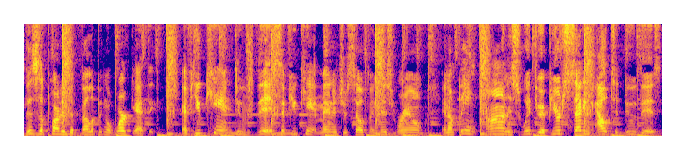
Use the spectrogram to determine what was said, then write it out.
This is a part of developing a work ethic. If you can't do this, if you can't manage yourself in this realm, and I'm being honest with you, if you're setting out to do this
